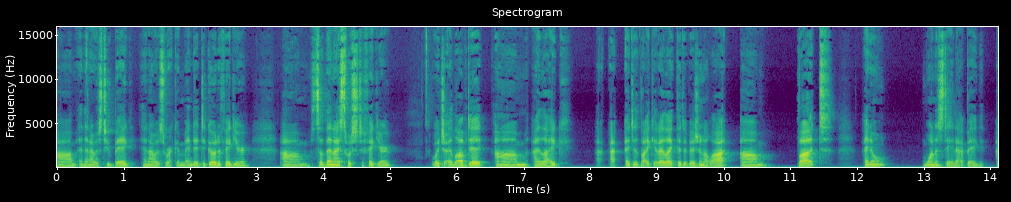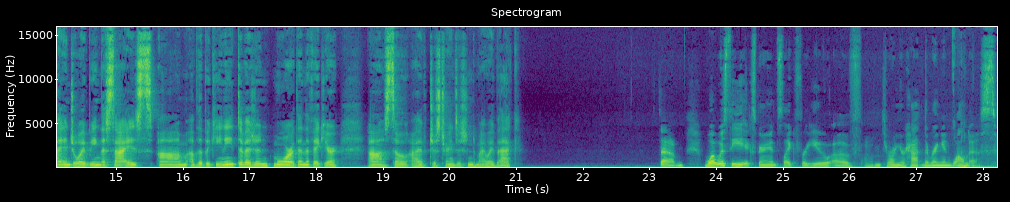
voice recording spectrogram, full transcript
um, and then I was too big and I was recommended to go to figure. Um, so then I switched to figure, which I loved it. Um, I like, I, I, did like it. I like the division a lot. Um, but I don't want to stay that big. I enjoy being the size um, of the bikini division more than the figure. Uh, so I've just transitioned my way back. Awesome. What was the experience like for you of um, throwing your hat in the ring in wellness?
